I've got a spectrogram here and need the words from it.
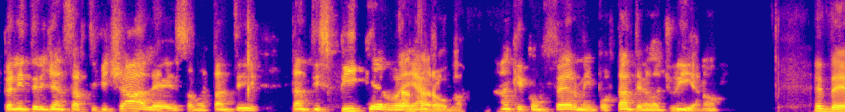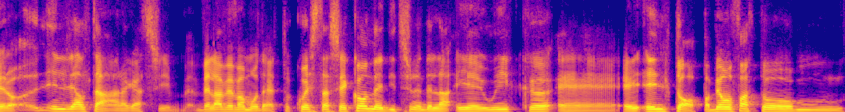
per l'intelligenza artificiale, insomma tanti, tanti speaker Tanta e anche, roba. anche conferme importanti nella giuria, no? È vero, in realtà ragazzi, ve l'avevamo detto, questa seconda edizione della AI Week è, è, è il top. Abbiamo fatto mh,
